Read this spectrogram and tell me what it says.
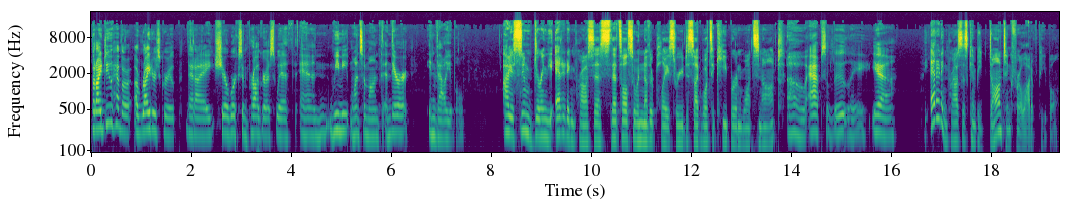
But I do have a, a, writers group that I share works in progress with, and we meet once a month, and they're invaluable. I assume during the editing process, that's also another place where you decide what's a keeper and what's not. Oh, absolutely. Yeah. The editing process can be daunting for a lot of people.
